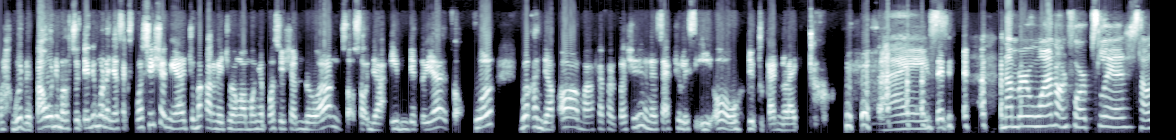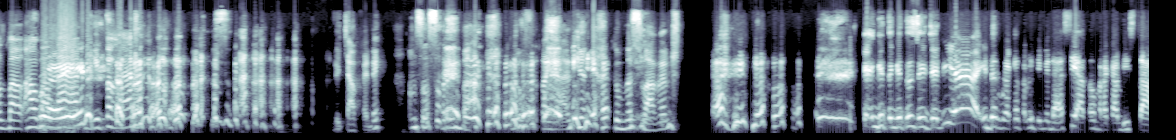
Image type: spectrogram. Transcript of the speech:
wah gue udah tahu nih maksudnya ini mau nanya sex position ya cuma karena dia cuma ngomongnya position doang sok-sok jaim gitu ya sok cool gue akan jawab oh my favorite position is actually CEO gitu kan like Nice. Number one on Forbes list. How about how about Right. that? Gitu kan. Aduh capek deh. I'm so sorry mbak. Pertanyaannya Iya, gemes banget. I know. kayak gitu-gitu sih jadi ya either mereka terintimidasi atau mereka bisa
